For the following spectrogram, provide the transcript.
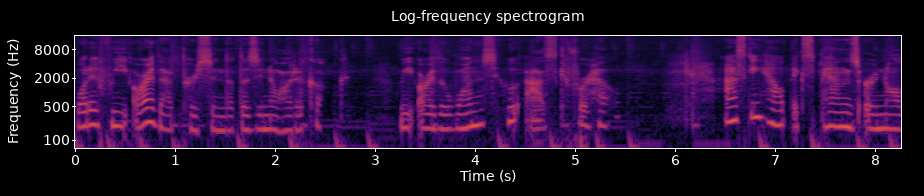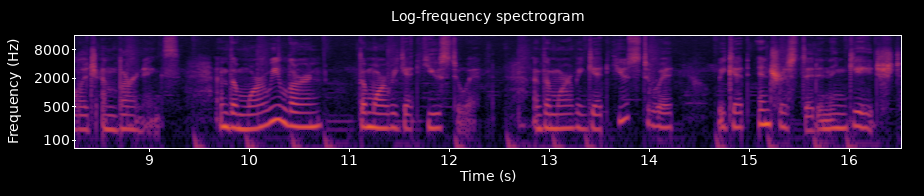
what if we are that person that doesn't know how to cook? We are the ones who ask for help. Asking help expands our knowledge and learnings, and the more we learn, the more we get used to it. And the more we get used to it, we get interested and engaged.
